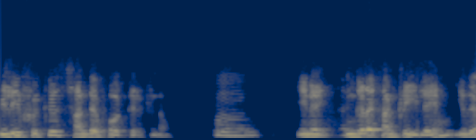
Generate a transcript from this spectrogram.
பிலீஃபுக்கு சண்டை போட்டு இருக்கணும். இது எங்கட கண்ட்ரியிலேயும் இது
